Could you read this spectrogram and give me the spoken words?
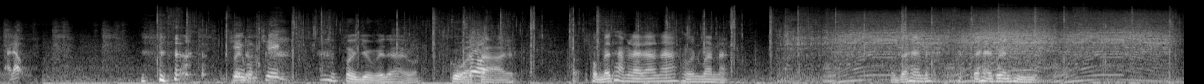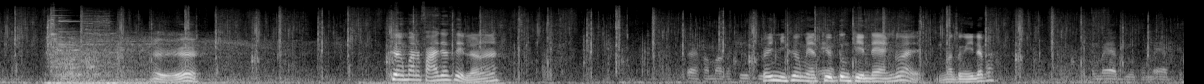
ไปแล้วฉีกผมฉีก ผมอยู่ไม่ได้วะกลัวโดด ตาย ผมไม่ทำอะไรแล้วนะวันวันๆอะ ผมจะให้จะให้เพื่อนทีเออ เครื่องบ้านฟ้าจะเสร็จแล้วนะแต่เข้ามากระทืบอยู่เฮ้ยมีเครื่องแมสทิวตรงเทียนแดงด้วย มาตรงนี้ได้ปะผมแอบอยู่ผมแอบอยู่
